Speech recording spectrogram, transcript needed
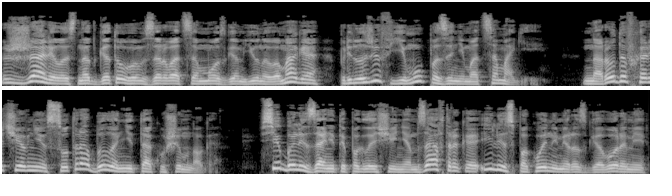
сжалилась над готовым взорваться мозгом юного мага, предложив ему позаниматься магией. Народа в харчевне с утра было не так уж и много. Все были заняты поглощением завтрака или спокойными разговорами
